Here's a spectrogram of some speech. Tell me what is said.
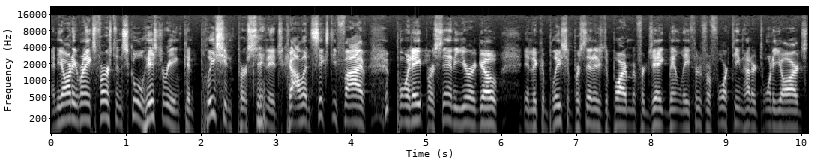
and he already ranks first in school history in completion percentage. Collyn, 65.8% a year ago in the completion percentage department for Jake Bentley, threw for 1,420 yards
